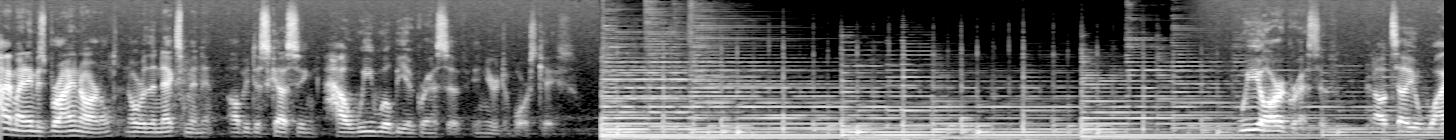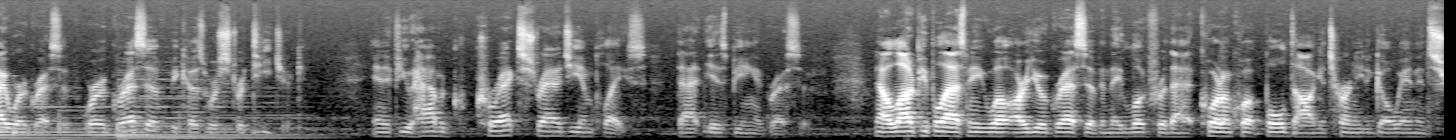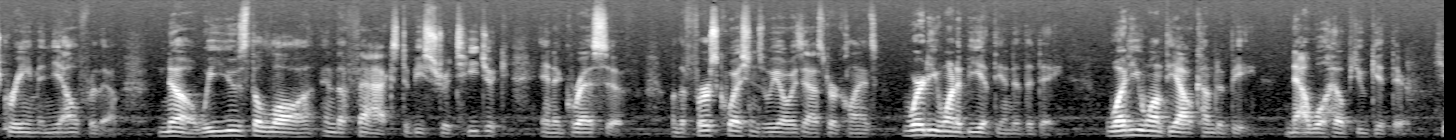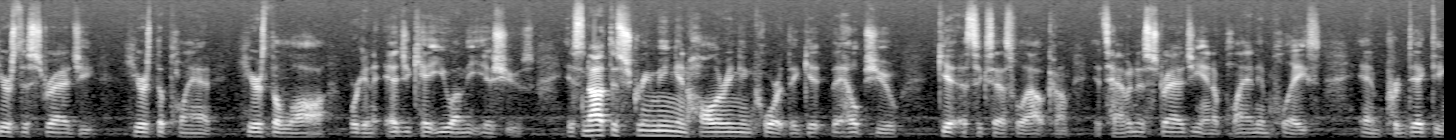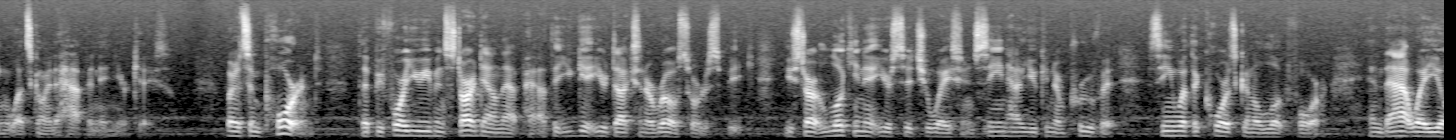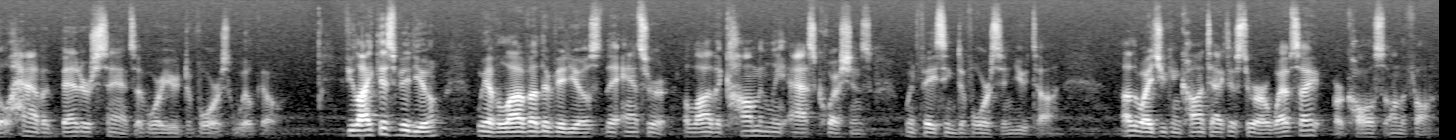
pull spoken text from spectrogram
Hi, my name is Brian Arnold, and over the next minute, I'll be discussing how we will be aggressive in your divorce case. We are aggressive, and I'll tell you why we're aggressive. We're aggressive because we're strategic. And if you have a correct strategy in place, that is being aggressive. Now, a lot of people ask me, well, are you aggressive? And they look for that quote unquote bulldog attorney to go in and scream and yell for them. No, we use the law and the facts to be strategic and aggressive. One of the first questions we always ask our clients, where do you want to be at the end of the day? What do you want the outcome to be? Now we'll help you get there. Here's the strategy, here's the plan, here's the law. We're going to educate you on the issues. It's not the screaming and hollering in court that get that helps you get a successful outcome. It's having a strategy and a plan in place and predicting what's going to happen in your case. But it's important that before you even start down that path that you get your ducks in a row, so to speak. You start looking at your situation, seeing how you can improve it, seeing what the court's going to look for. And that way you'll have a better sense of where your divorce will go. If you like this video, we have a lot of other videos that answer a lot of the commonly asked questions when facing divorce in Utah. Otherwise, you can contact us through our website or call us on the phone.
